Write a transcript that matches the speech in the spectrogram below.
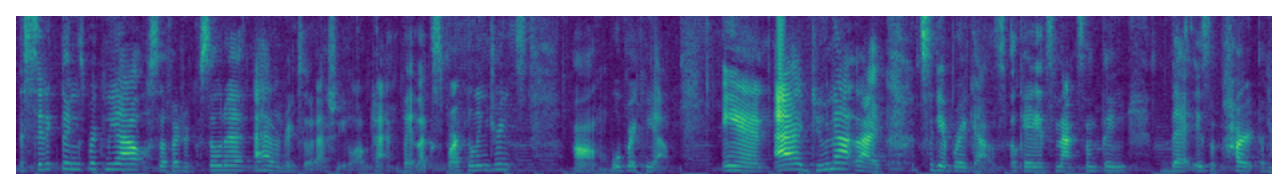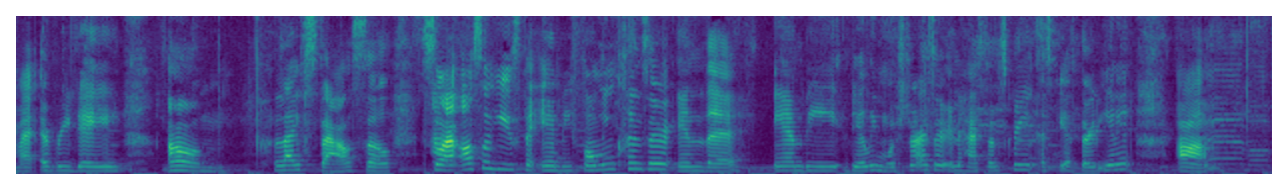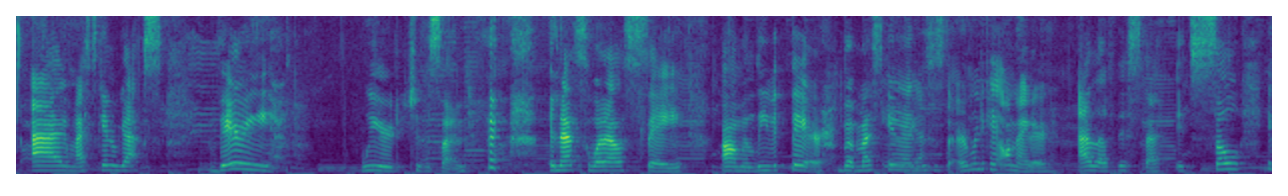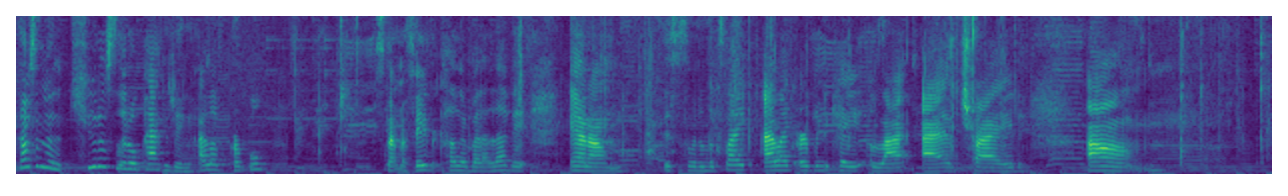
acidic things break me out. So if I drink soda, I haven't drank soda actually a long time, but like sparkling drinks um, will break me out. And I do not like to get breakouts, okay? It's not something that is a part of my everyday um, lifestyle. So, so I also use the Ambi Foaming Cleanser and the Ambi Daily Moisturizer and it has sunscreen SPF 30 in it. Um, I My skin reacts very weird to the sun and that's what I'll say um, and leave it there. But my skin, and this is the Urban Decay All Nighter. I love this stuff. It's so, it comes in the cutest little packaging. I love purple. It's not my favorite color, but I love it. And um, this is what it looks like. I like Urban Decay a lot. I've tried um,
